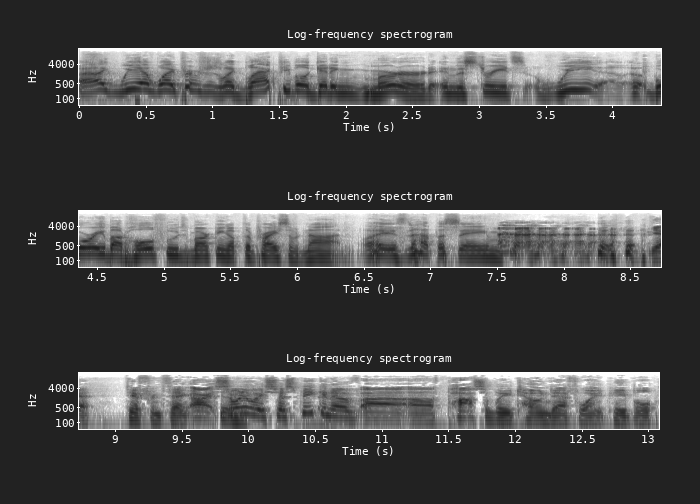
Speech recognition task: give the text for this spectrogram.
I like we have white privilege. Like black people getting murdered in the streets. We uh, worry about Whole Foods marking up the price of naan. Like it's not the same. yeah, different thing. All right. So anyway, so speaking of uh, of possibly tone deaf white people,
